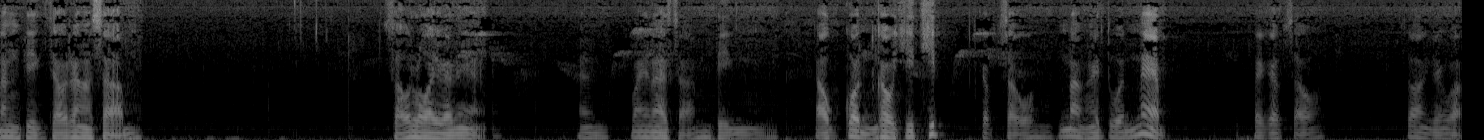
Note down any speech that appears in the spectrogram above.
นั่งพียงเสาร่าสามเสาลอยแบบนี้ ไม่น่าสามพิง เอาก้นเข้าชิดชิดกับเสา นั่งให้ตัวแนบไปกับเสาสร้างจังหวะ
